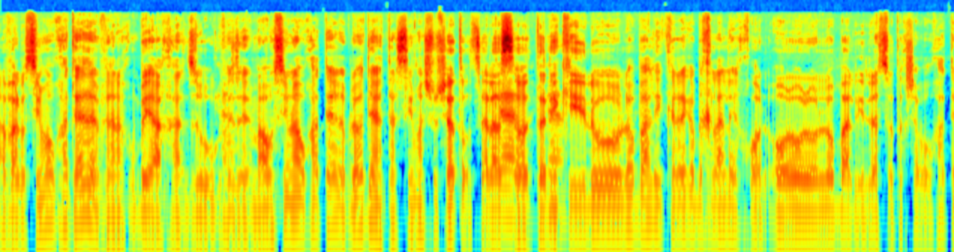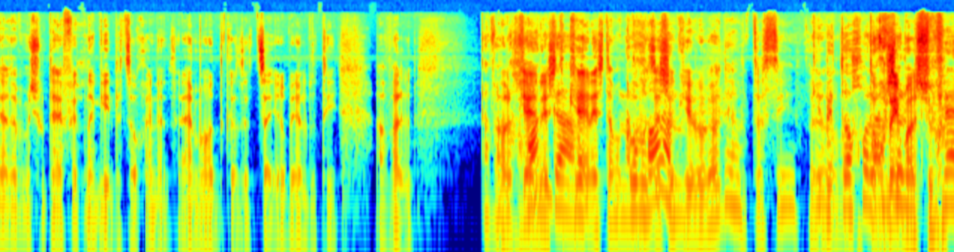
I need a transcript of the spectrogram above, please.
אבל עושים ארוחת ערב, ואנחנו ביחד, זוג כן. וזה, מה עושים לארוחת ערב? לא יודע, תעשי משהו שאת רוצה לעשות. אני כן. כאילו, לא בא לי כרגע בכלל לאכול, או לא, לא בא לי לעשות עכשיו ארוחת ערב משותפת, נגיד, לצורך העניין, זה היה מאוד כזה צעיר וילדותי, אבל, אבל, אבל כן, נכון יש, גם. כן, יש את המקום הזה נכון. של כאילו, לא יודע, תעשי, תאכלי של... משהו. כן,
